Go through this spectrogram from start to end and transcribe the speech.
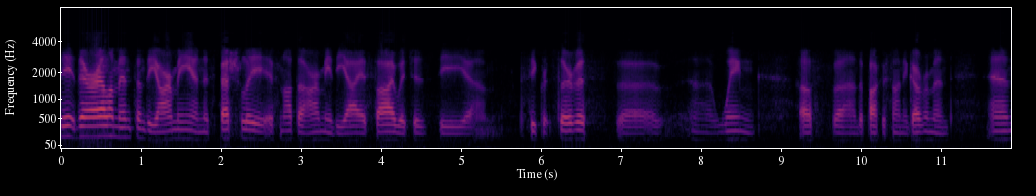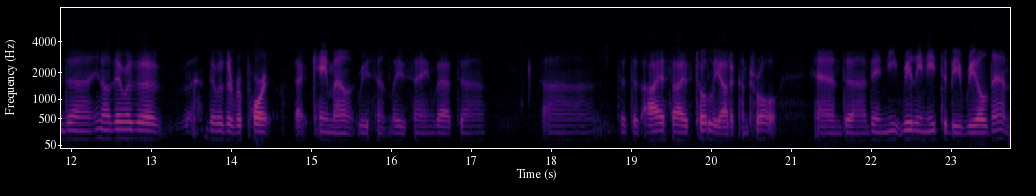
they, there are elements in the army, and especially, if not the army, the ISI, which is the um, Secret Service uh, uh, wing of uh, the Pakistani government. And uh, you know, there was a there was a report that came out recently saying that uh, uh, that ISI is totally out of control, and uh, they need, really need to be reeled in.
